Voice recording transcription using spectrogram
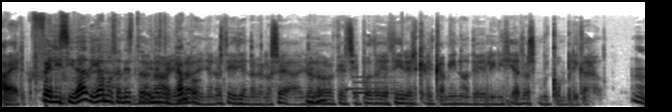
A ver, felicidad, digamos, en, esto, no, en no, este yo campo. No, yo no estoy diciendo que lo sea. Yo lo que sí puedo decir es que el camino del iniciado es muy complicado. Mm.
